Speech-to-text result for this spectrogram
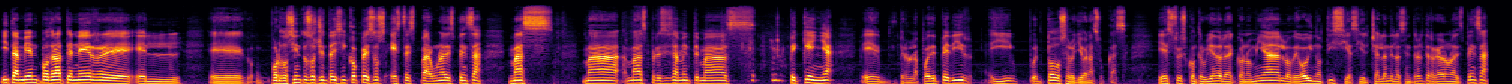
y también podrá tener eh, el eh, por 285 pesos, esta es para una despensa más, más, más precisamente más pequeña, eh, pero la puede pedir y pues, todo se lo llevan a su casa. Esto es contribuyendo a la economía, lo de hoy noticias y el chalán de la central te regala una despensa.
